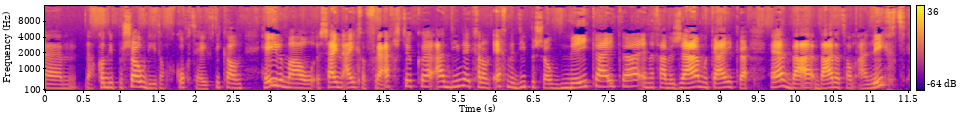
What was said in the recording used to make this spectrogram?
Um, nou, kan die persoon die het dan gekocht heeft, die kan helemaal zijn eigen vraagstukken aandienen. Ik ga dan echt met die persoon meekijken. En dan gaan we samen kijken hè, waar, waar het dan aan ligt.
